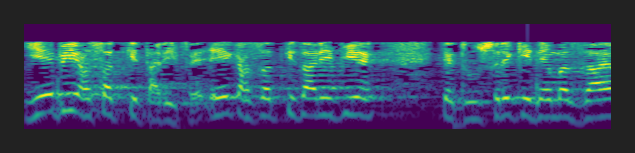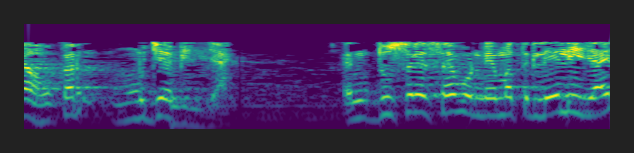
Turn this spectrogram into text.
یہ بھی حسد کی تعریف ہے۔ ایک حسد کی تعریف یہ ہے کہ دوسرے کی نعمت ضائع ہو کر مجھے مل جائے۔ یعنی دوسرے سے وہ نعمت لے لی جائے،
